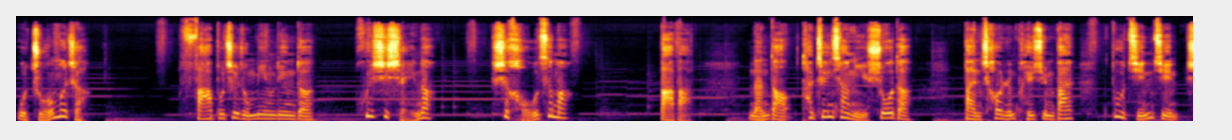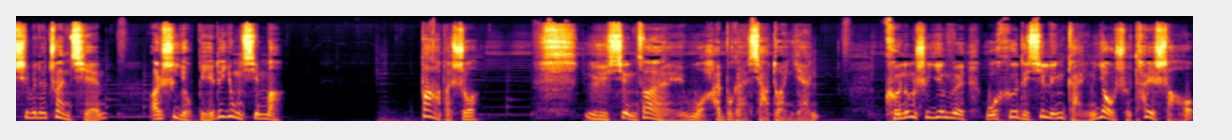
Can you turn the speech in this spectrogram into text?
我琢磨着，发布这种命令的会是谁呢？是猴子吗？爸爸，难道他真像你说的，办超人培训班不仅仅是为了赚钱，而是有别的用心吗？爸爸说：“呃，现在我还不敢下断言，可能是因为我喝的心灵感应药水太少，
